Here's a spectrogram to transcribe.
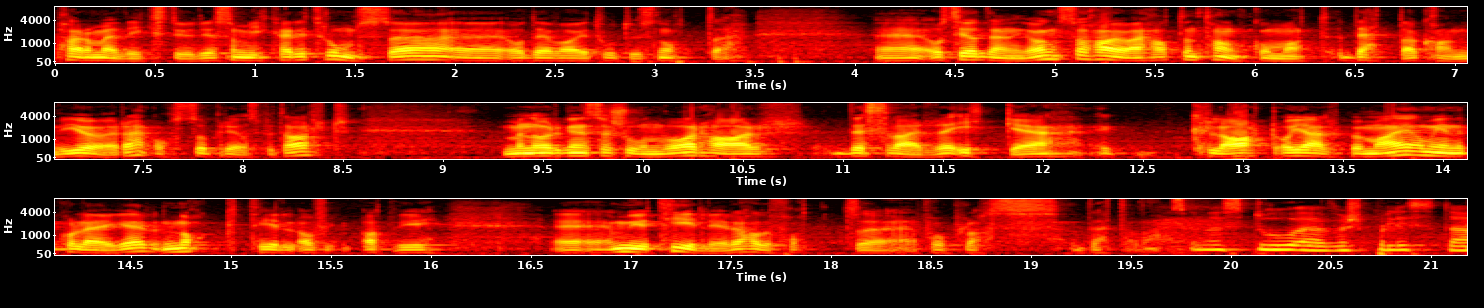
paramedic-studiet som gikk her i Tromsø, og det var i 2008. Eh, og Siden den gang så har jeg hatt en tanke om at dette kan vi gjøre, også prehospitalt. Men organisasjonen vår har dessverre ikke klart å hjelpe meg og mine kolleger nok til at vi eh, mye tidligere hadde fått eh, på plass dette. Da. Så det sto øverst på lista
